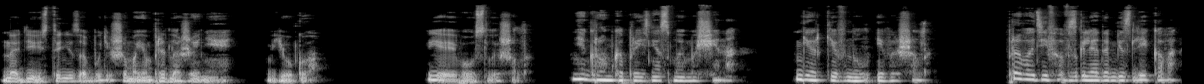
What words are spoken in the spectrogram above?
«Надеюсь, ты не забудешь о моем предложении. Югу». Я его услышал. Негромко произнес мой мужчина. Гер кивнул и вышел. Проводив взглядом Безликого,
